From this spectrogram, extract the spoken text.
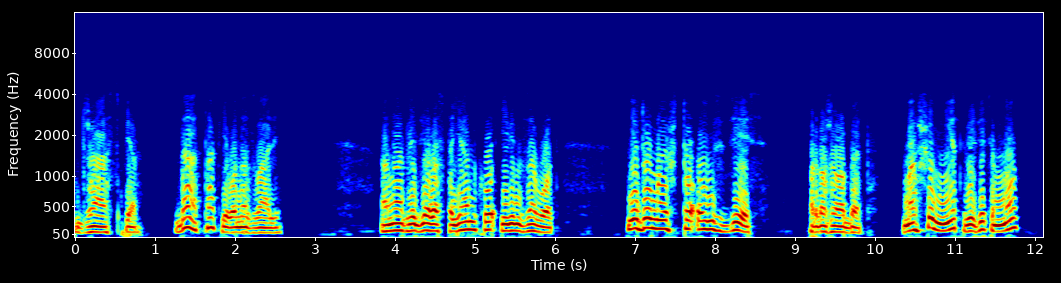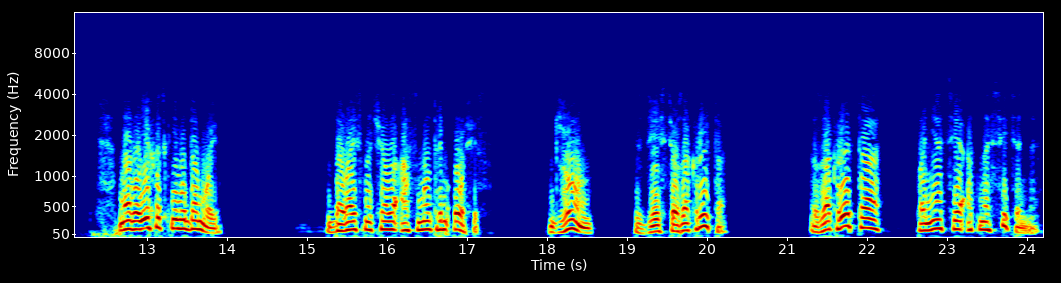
Джаспер. Да, так его назвали. Она оглядела стоянку и винзавод. «Не думаю, что он здесь», — продолжала Бет. «Машин нет, везде темно. Надо ехать к нему домой». «Давай сначала осмотрим офис». «Джон», Здесь все закрыто. Закрыто — понятие относительное.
